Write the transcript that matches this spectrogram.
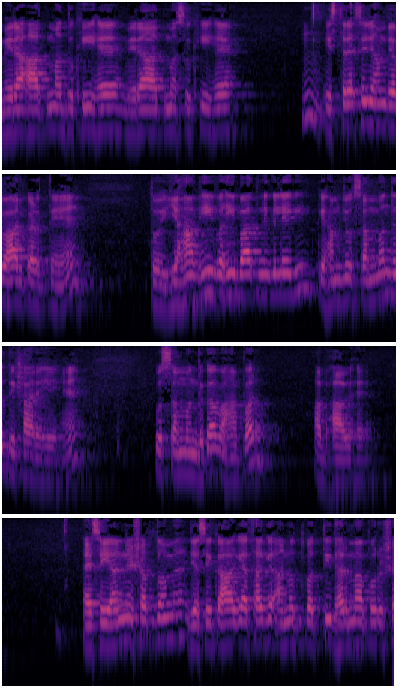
मेरा आत्मा दुखी है, मेरा आत्मा सुखी है। इस तरह से जो हम व्यवहार करते हैं तो यहाँ भी वही बात निकलेगी कि हम जो संबंध दिखा रहे हैं, उस संबंध का वहाँ पर अभाव है। ऐसे ही अन्य शब्दों में, जैसे कहा गया था कि अनुत्पत्ति धर्मा पुरुष।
